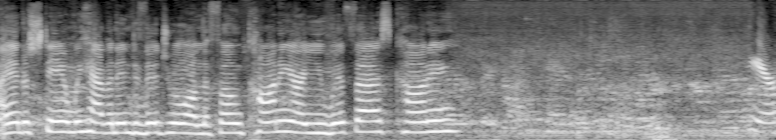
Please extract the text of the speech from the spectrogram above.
I understand we have an individual on the phone. Connie, are you with us, Connie? Here.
